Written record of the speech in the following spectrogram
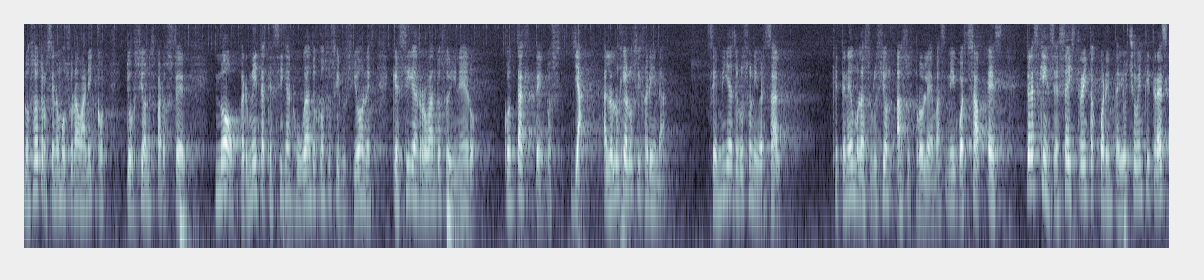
Nosotros tenemos un abanico de opciones para usted. No permita que sigan jugando con sus ilusiones, que sigan robando su dinero. Contáctenos ya a la Logia Luciferina, Semillas de Luz Universal, que tenemos la solución a sus problemas. Mi WhatsApp es 315-630-4823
